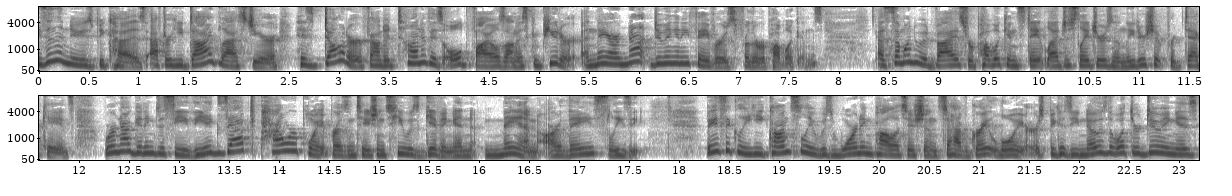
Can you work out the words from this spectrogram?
He's in the news because after he died last year, his daughter found a ton of his old files on his computer, and they are not doing any favors for the Republicans. As someone who advised Republican state legislatures and leadership for decades, we're now getting to see the exact PowerPoint presentations he was giving, and man, are they sleazy. Basically, he constantly was warning politicians to have great lawyers because he knows that what they're doing is,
